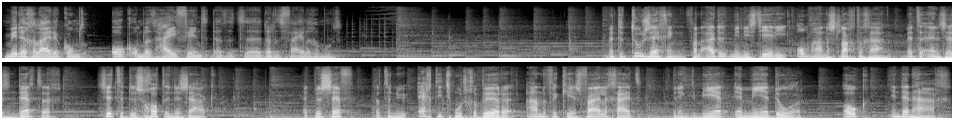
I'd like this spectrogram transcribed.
middengeleider komt. Ook omdat hij vindt dat het, uh, dat het veiliger moet. Met de toezegging vanuit het ministerie om aan de slag te gaan met de N36 zit er de schot in de zaak. Het besef dat er nu echt iets moet gebeuren aan de verkeersveiligheid dringt meer en meer door ook in Den Haag.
